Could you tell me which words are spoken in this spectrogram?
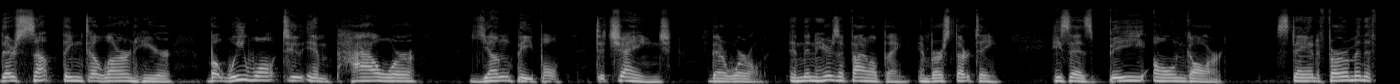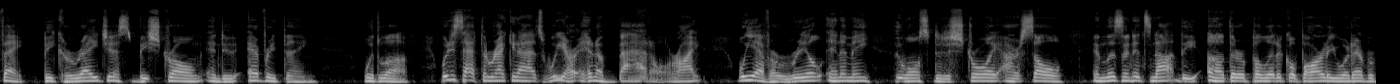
There's something to learn here but we want to empower young people to change their world. And then here's a final thing in verse 13 he says, Be on guard, stand firm in the faith, be courageous, be strong, and do everything with love. We just have to recognize we are in a battle, right? We have a real enemy who wants to destroy our soul. And listen, it's not the other political party, whatever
